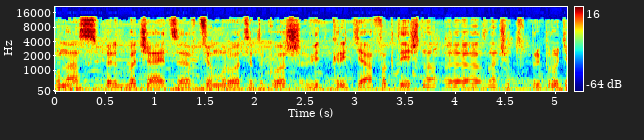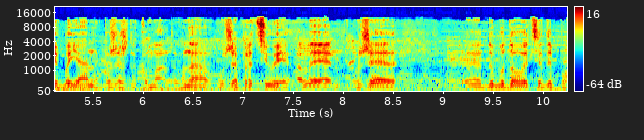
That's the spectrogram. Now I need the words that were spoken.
У нас передбачається в цьому році також відкриття. Фактично, е, значить, при припруті Баяни пожежна команда. Вона вже працює, але вже е, добудовується депо.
